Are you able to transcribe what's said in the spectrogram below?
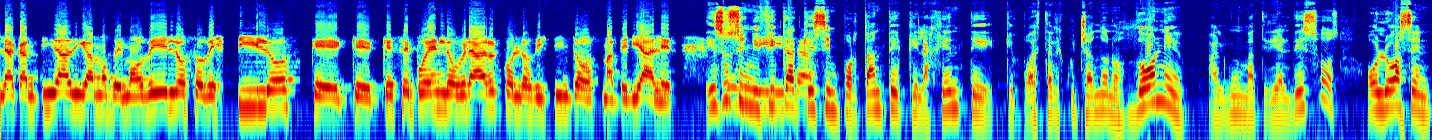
la cantidad, digamos, de modelos o de estilos que, que, se pueden lograr con los distintos materiales. ¿Eso significa que es importante que la gente que pueda estar escuchando nos done algún material de esos o lo hacen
